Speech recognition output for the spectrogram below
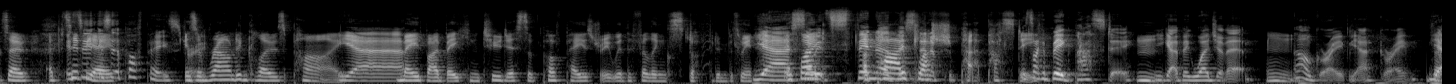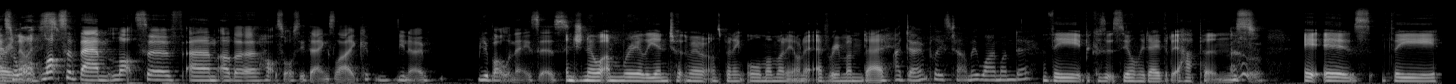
So a Is pithivier it, is it a puff pastry? is a round enclosed pie. yeah. Made by baking two discs of puff pastry with the filling stuffed in between. Yeah, it's so like it's thinner a pie slash pa- pasty. It's like a big pasty. You get a big wedge of it. Oh, great. Yeah, great. yeah, Mm. So nice. lots of them, lots of um, other hot saucy things like, you know, your bologneses. and do you know what I'm really into at the moment? I'm spending all my money on it every Monday. I don't. Please tell me why Monday. The because it's the only day that it happens. Oh. It is the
